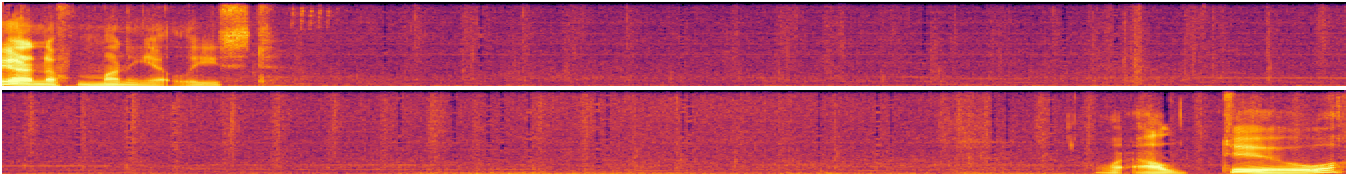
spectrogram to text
I got enough money at least. What I'll do...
